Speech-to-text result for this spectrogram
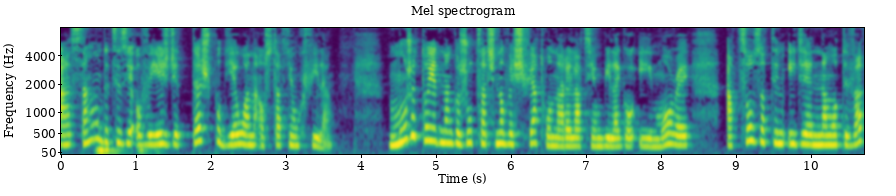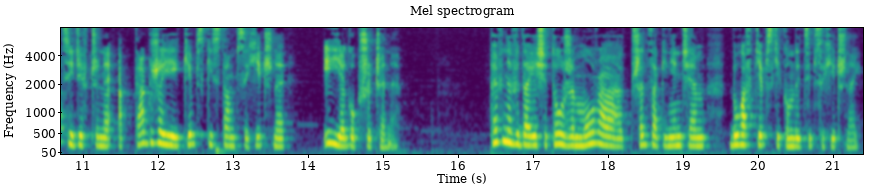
a samą decyzję o wyjeździe też podjęła na ostatnią chwilę. Może to jednak rzucać nowe światło na relację Bilego i Mory, a co za tym idzie na motywację dziewczyny, a także jej kiepski stan psychiczny i jego przyczyny. Pewne wydaje się to, że Mora przed zaginięciem była w kiepskiej kondycji psychicznej.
